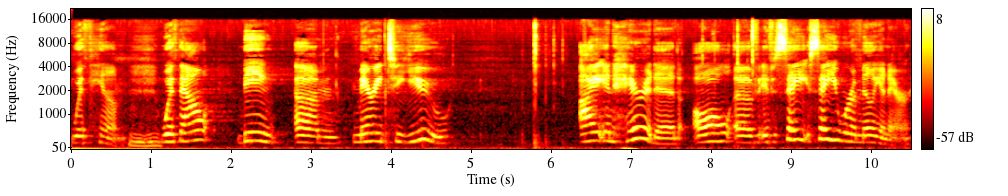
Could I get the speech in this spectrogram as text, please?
with him. Mm-hmm. Without being um, married to you, I inherited all of if say say you were a millionaire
